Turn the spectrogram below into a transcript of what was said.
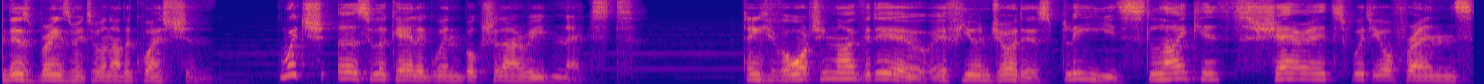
And this brings me to another question. Which Ursula K. Le Guin book should I read next? Thank you for watching my video. If you enjoyed this, please like it, share it with your friends.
